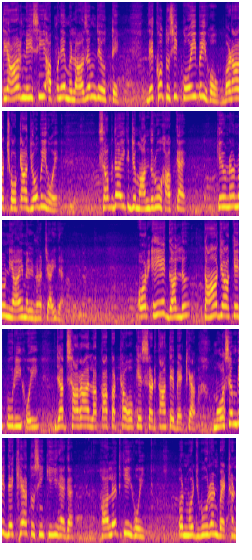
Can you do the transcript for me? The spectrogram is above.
ਤਿਆਰ ਨਹੀਂ ਸੀ ਆਪਣੇ ਮੁਲਾਜ਼ਮ ਦੇ ਉੱਤੇ। ਦੇਖੋ ਤੁਸੀਂ ਕੋਈ ਵੀ ਹੋ ਬੜਾ ਛੋਟਾ ਜੋ ਵੀ ਹੋਏ ਸਭ ਦਾ ਇੱਕ ਜਮਾਂਦਰੂ ਹੱਕ ਹੈ ਕਿ ਉਹਨਾਂ ਨੂੰ ਨਿਆਂ ਮਿਲਣਾ ਚਾਹੀਦਾ ਹੈ। ਔਰ ਇਹ ਗੱਲ ਤਾਂ ਜਾ ਕੇ ਪੂਰੀ ਹੋਈ ਜਦ ਸਾਰਾ ਇਲਾਕਾ ਇਕੱਠਾ ਹੋ ਕੇ ਸੜਕਾਂ ਤੇ ਬੈਠਿਆ। ਮੌਸਮ ਵੀ ਦੇਖਿਆ ਤੁਸੀਂ ਕੀ ਹੈਗਾ। ਹਾਲਤ ਕੀ ਹੋਈ? ਪਰ ਮਜਬੂਰਨ ਬੈਠਣ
